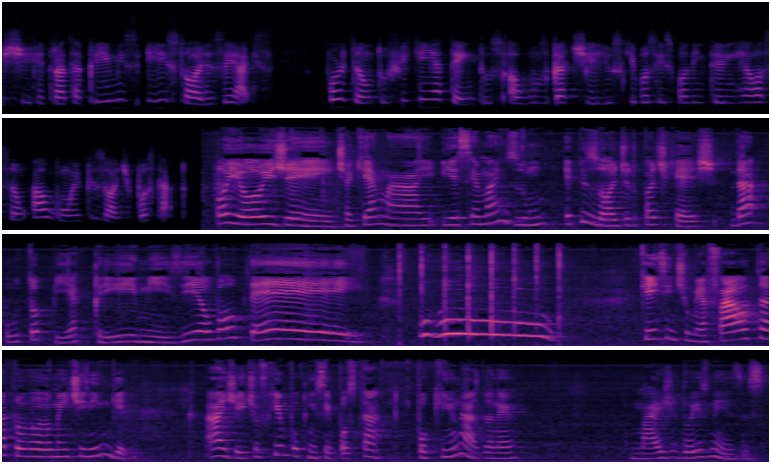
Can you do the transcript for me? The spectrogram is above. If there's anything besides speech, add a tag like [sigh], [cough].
podcast retrata crimes e histórias reais. Portanto, fiquem atentos a alguns gatilhos que vocês podem ter em relação a algum episódio postado. Oi, oi, gente! Aqui é Mai e esse é mais um episódio do podcast da Utopia Crimes. E eu voltei! Uhul! Quem sentiu minha falta? Provavelmente ninguém. Ai, gente, eu fiquei um pouquinho sem postar. Pouquinho nada, né? Mais de dois meses.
